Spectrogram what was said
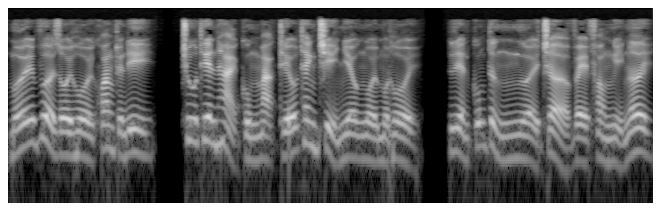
mới vừa rồi hồi khoang thuyền đi, Chu Thiên Hải cùng Mạc Thiếu Thanh chỉ nhiều ngồi một hồi, liền cũng từng người trở về phòng nghỉ ngơi.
